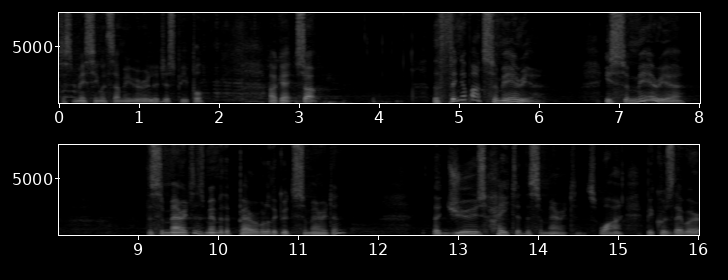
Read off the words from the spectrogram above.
just messing with some of you religious people. Okay, so the thing about Samaria is Samaria, the Samaritans, remember the parable of the Good Samaritan? The Jews hated the Samaritans. Why? Because they were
